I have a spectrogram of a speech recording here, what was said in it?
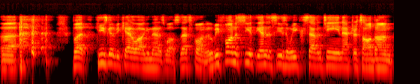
Uh, but he's going to be cataloging that as well. So that's fun. It'll be fun to see at the end of the season, week 17, after it's all done,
